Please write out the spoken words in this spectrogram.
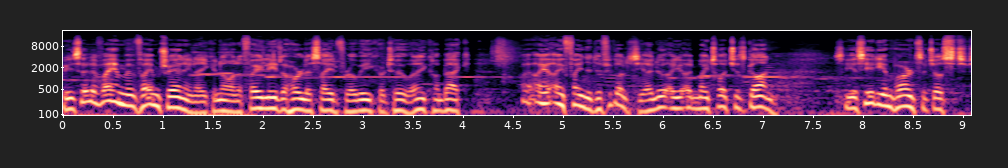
But he said if I'm if I'm training like you know, and if I leave the hurl aside for a week or two and I come back, I, I, I find the difficulty. I, do, I, I my touch is gone. So you see the importance of just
